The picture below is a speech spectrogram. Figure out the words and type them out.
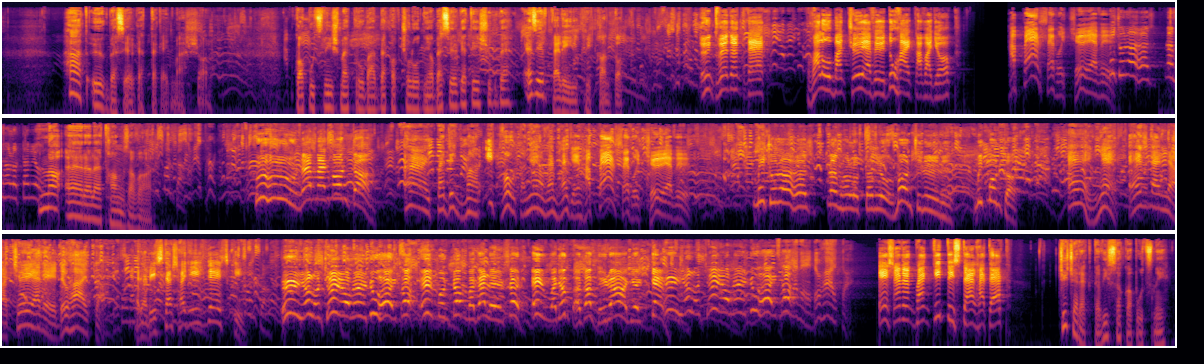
Hát ők beszélgettek egymással. Kapucni is megpróbált bekapcsolódni a beszélgetésükbe, ezért feléjük rikkantott. Üdvödöknek! Valóban csőevő duhajka vagyok. Hát persze, hogy csőevő. Micsoda ez? Nem hallottam jól. Na, erre lett hangzavar. Hú, nem megmondtam! Áj, pedig már itt volt a nyelvem hegyén, hát persze, hogy csőevő. Micsoda ez? Nem hallottam jól. Manci néni, mit mondta? Ennyi, ez lenne a csőevő duhajka. De biztos, hogy így néz ki? Éjjel a csajavő duhajka, én mondtam meg először, én vagyok az, aki rájöttem. Éjjel a csajavő duhajka. És önökben kit tisztelhetek? Csicseregte vissza kapucni.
